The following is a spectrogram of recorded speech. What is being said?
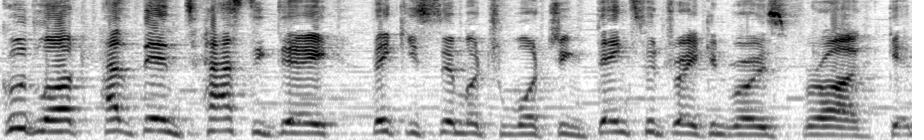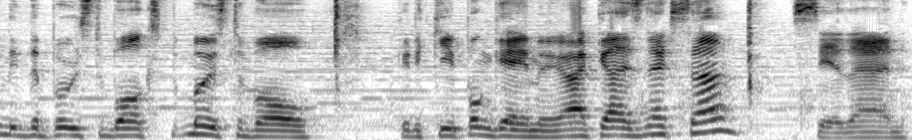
Good luck, have a fantastic day. Thank you so much for watching. Thanks for Dracken Rose for uh, getting me the booster box, but most of all, gonna keep on gaming. Alright guys, next time, see you then.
